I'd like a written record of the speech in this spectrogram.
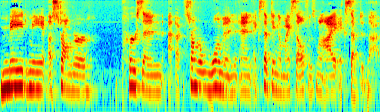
made me a stronger person, a stronger woman and accepting of myself is when I accepted that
